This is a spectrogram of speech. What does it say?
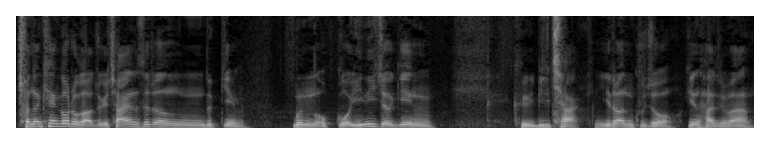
천연 캥거루 가죽의 자연스러운 느낌은 없고 인위적인 그 밀착 이런 구조긴 하지만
